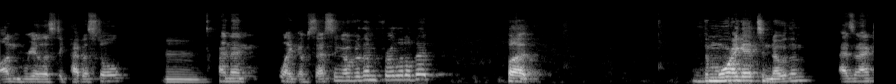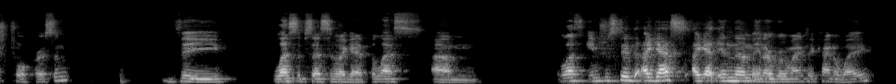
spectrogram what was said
unrealistic pedestal Mm, and then like obsessing over them for a little bit. But the more I get to know them as an actual person, the less obsessive I get, the less um, less interested I guess I get in them in a romantic kind of way.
